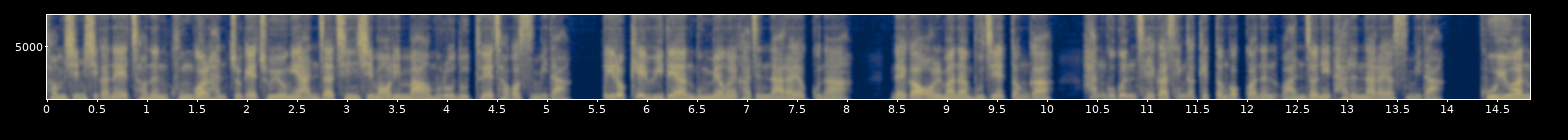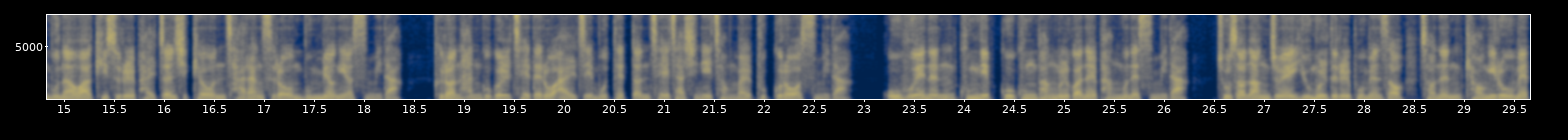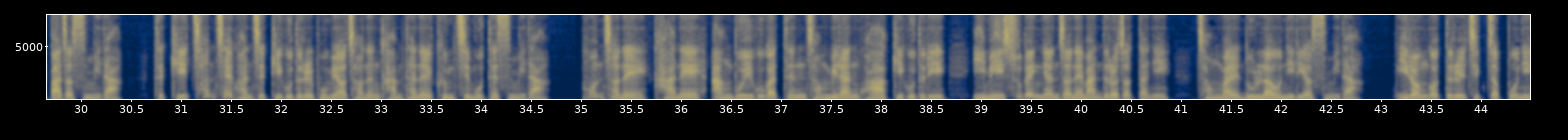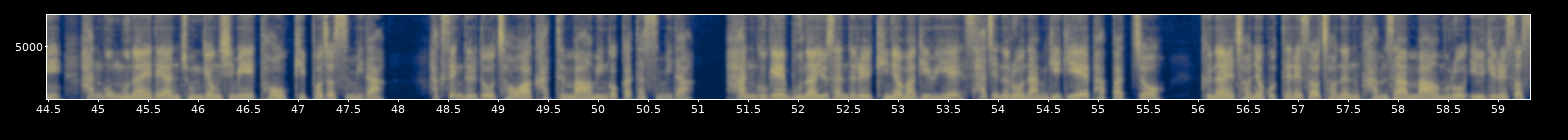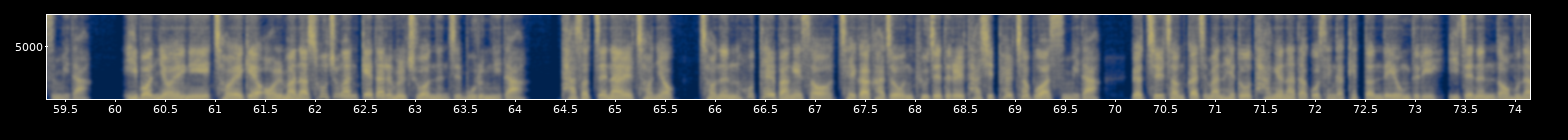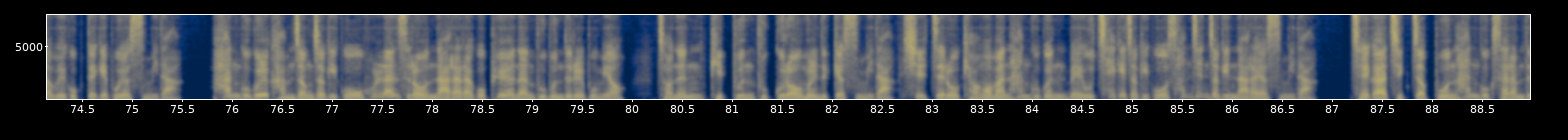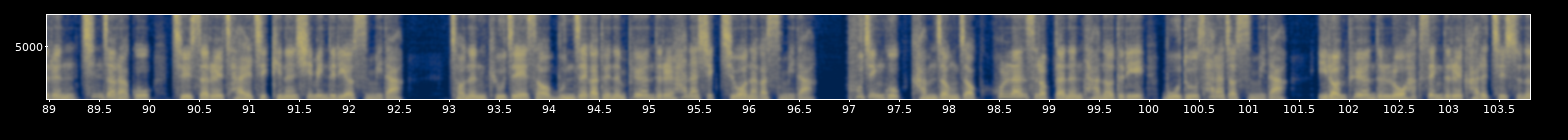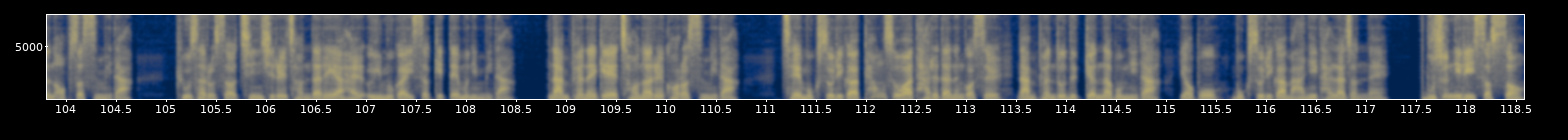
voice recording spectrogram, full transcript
점심시간에 저는 궁궐 한쪽에 조용히 앉아 진심 어린 마음으로 노트에 적었습니다. 이렇게 위대한 문명을 가진 나라였구나. 내가 얼마나 무지했던가. 한국은 제가 생각했던 것과는 완전히 다른 나라였습니다. 고유한 문화와 기술을 발전시켜온 자랑스러운 문명이었습니다. 그런 한국을 제대로 알지 못했던 제 자신이 정말 부끄러웠습니다. 오후에는 국립고궁박물관을 방문했습니다. 조선 왕조의 유물들을 보면서 저는 경이로움에 빠졌습니다. 특히 천체 관측 기구들을 보며 저는 감탄을 금치 못했습니다. 혼천에, 간에, 앙부일구 같은 정밀한 과학 기구들이 이미 수백 년 전에 만들어졌다니 정말 놀라운 일이었습니다. 이런 것들을 직접 보니 한국 문화에 대한 존경심이 더욱 깊어졌습니다. 학생들도 저와 같은 마음인 것 같았습니다. 한국의 문화유산들을 기념하기 위해 사진으로 남기기에 바빴죠. 그날 저녁 호텔에서 저는 감사한 마음으로 일기를 썼습니다. 이번 여행이 저에게 얼마나 소중한 깨달음을 주었는지 모릅니다. 다섯째 날 저녁, 저는 호텔방에서 제가 가져온 교재들을 다시 펼쳐보았습니다. 며칠 전까지만 해도 당연하다고 생각했던 내용들이 이제는 너무나 왜곡되게 보였습니다. 한국을 감정적이고 혼란스러운 나라라고 표현한 부분들을 보며 저는 깊은 부끄러움을 느꼈습니다. 실제로 경험한 한국은 매우 체계적이고 선진적인 나라였습니다. 제가 직접 본 한국 사람들은 친절하고 질서를 잘 지키는 시민들이었습니다. 저는 교재에서 문제가 되는 표현들을 하나씩 지워나갔습니다. 후진국, 감정적, 혼란스럽다는 단어들이 모두 사라졌습니다. 이런 표현들로 학생들을 가르칠 수는 없었습니다. 교사로서 진실을 전달해야 할 의무가 있었기 때문입니다. 남편에게 전화를 걸었습니다. 제 목소리가 평소와 다르다는 것을 남편도 느꼈나 봅니다. 여보, 목소리가 많이 달라졌네. 무슨 일이 있었어?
